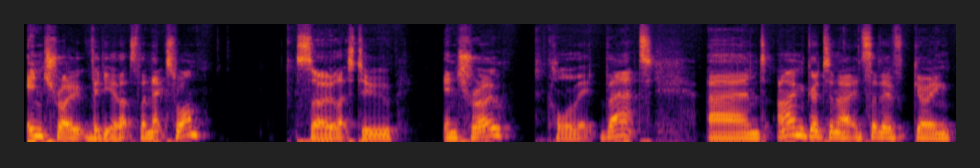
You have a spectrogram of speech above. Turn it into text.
intro video. That's the next one. So let's do intro, call it that. And I'm going to now, instead of going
